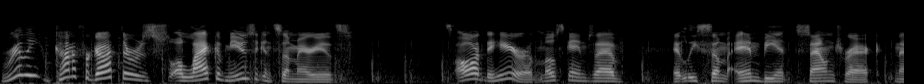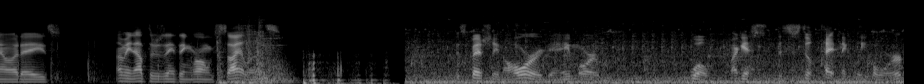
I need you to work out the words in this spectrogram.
Really? Kind of forgot there was a lack of music in some areas. It's odd to hear. Most games have at least some ambient soundtrack nowadays. I mean, not there's anything wrong with silence. Especially in a horror game, or... Well, I guess this is still technically horror.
